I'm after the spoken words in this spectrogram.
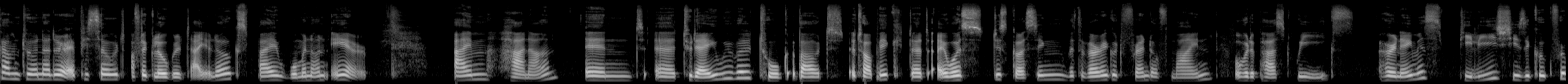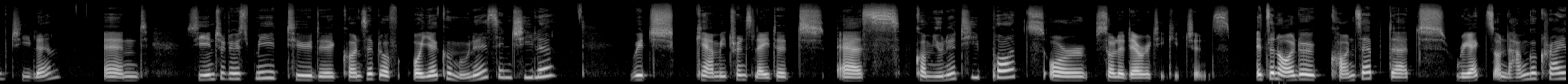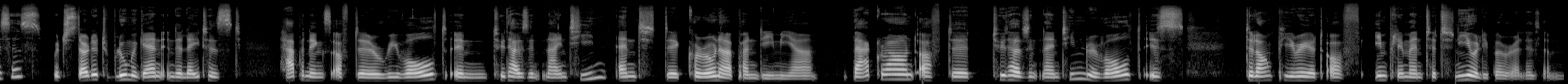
Welcome to another episode of the Global Dialogues by Woman on Air. I'm Hannah, and uh, today we will talk about a topic that I was discussing with a very good friend of mine over the past weeks. Her name is Pili, she's a cook from Chile, and she introduced me to the concept of olla comunes in Chile, which can be translated as community pots or solidarity kitchens. It's an older concept that reacts on the hunger crisis, which started to bloom again in the latest happenings of the revolt in 2019 and the corona pandemia. Background of the 2019 revolt is the long period of implemented neoliberalism.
